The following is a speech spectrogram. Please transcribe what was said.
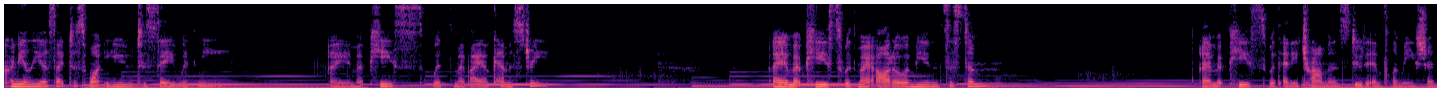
Cornelius, I just want you to say with me I am at peace with my biochemistry. I am at peace with my autoimmune system. I am at peace with any traumas due to inflammation.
